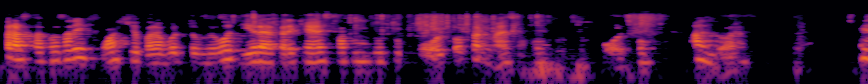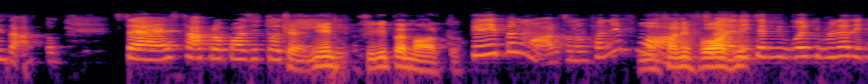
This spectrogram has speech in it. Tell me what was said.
Però sta cosa dei fuochi io ve la vo- dovevo dire perché è stato un brutto colpo, per me è stato un brutto colpo. Allora, esatto. Se, se a proposito Cioè, di... niente, Filippo è morto. Filippo è morto, non fanno i fuochi. Non fanno i Cioè, fuochi. ditemi voi che me ne arri-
